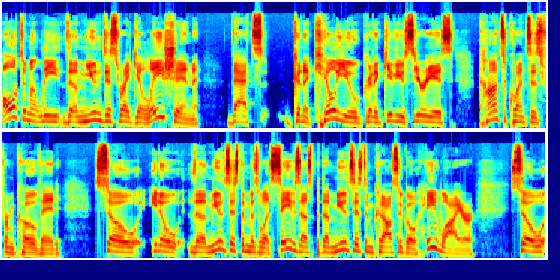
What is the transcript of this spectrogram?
ultimately the immune dysregulation that's going to kill you, going to give you serious consequences from COVID. So, you know, the immune system is what saves us, but the immune system could also go haywire. So,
